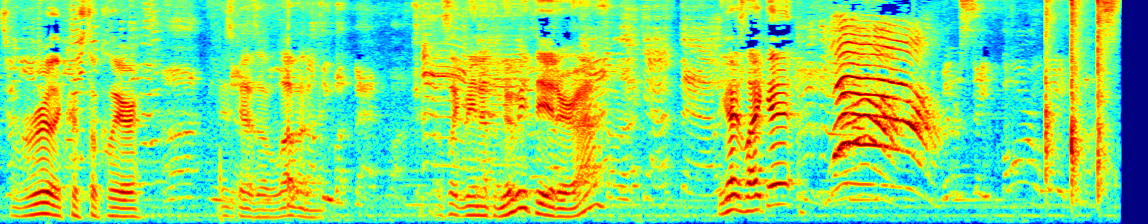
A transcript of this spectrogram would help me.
It's really crystal clear. Uh, These guys are loving it. but bad luck. It's like being at the movie theater, huh? Look out now. You guys like it? Yeah! Better stay far away from us.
